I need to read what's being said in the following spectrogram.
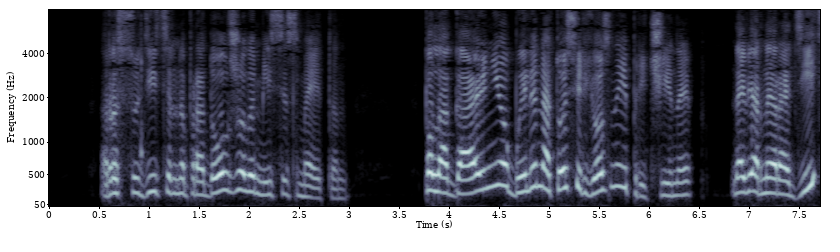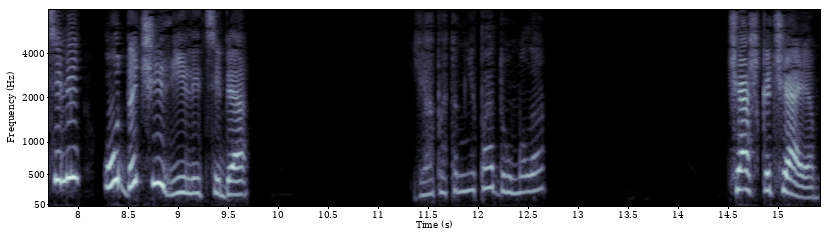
— рассудительно продолжила миссис Мейтон, — полагаю, у нее были на то серьезные причины. Наверное, родители удочерили тебя. — Я об этом не подумала. — Чашка чая,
